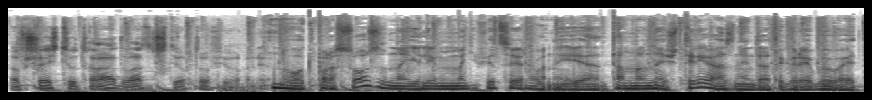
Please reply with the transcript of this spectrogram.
да. в 6 утра 24 февраля. Ну вот про созданные или модифицированные, там, знаешь, три разные даты игры бывает.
